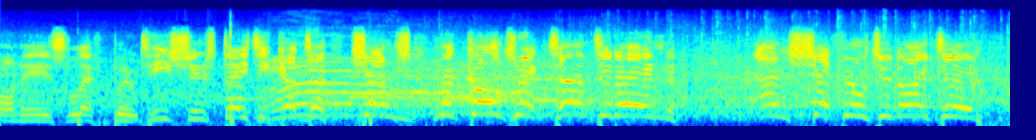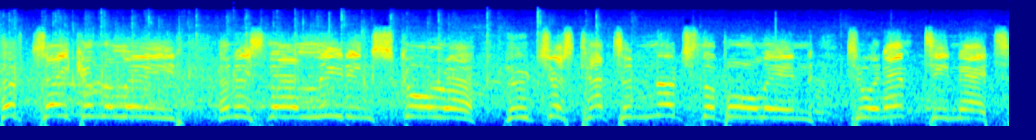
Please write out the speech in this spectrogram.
on his left boot. He shoots Daisy Cutter. Ah! Chance. McGoldrick turns it in and Sheffield United have taken the lead and it's their leading scorer who just had to nudge the ball in to an empty net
